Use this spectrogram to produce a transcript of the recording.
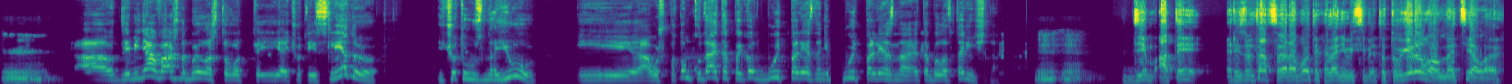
mm. а для меня важно было, что вот я что-то исследую и что-то узнаю, и, а уж потом, куда это пойдет, будет полезно, не будет полезно, это было вторично. Mm-hmm. Дим, а ты результат своей работы когда-нибудь себе татуировал на тело?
